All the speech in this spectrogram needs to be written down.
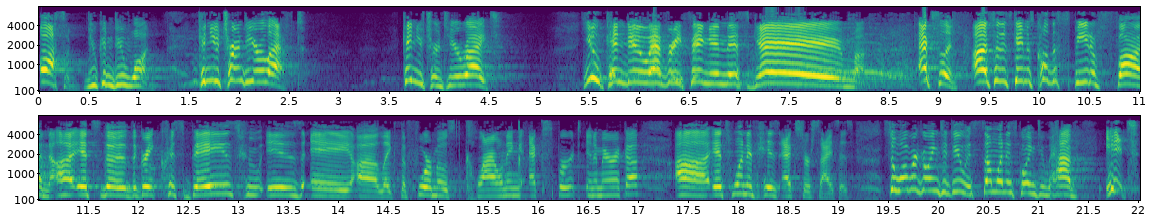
Awesome. You can do one. Can you turn to your left? Can you turn to your right? You can do everything in this game. Excellent. Uh, so this game is called The Speed of Fun. Uh, it's the, the great Chris Bayes, who is a uh, like the foremost clowning expert in America. Uh, it's one of his exercises. So what we're going to do is someone is going to have it,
